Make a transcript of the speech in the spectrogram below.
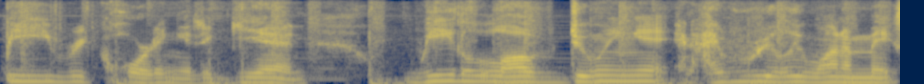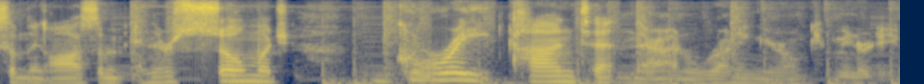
be recording it again. We love doing it, and I really want to make something awesome. And there's so much great content in there on running your own community.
